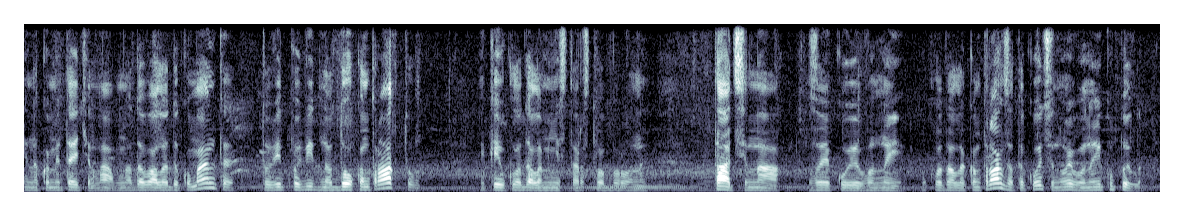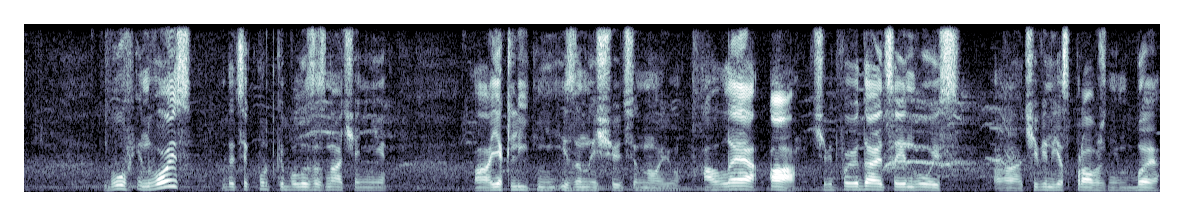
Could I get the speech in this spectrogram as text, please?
і на комітеті нам надавали документи, то відповідно до контракту, який укладало Міністерство оборони, та ціна, за якою вони укладали контракт, за такою ціною вони і купили. Був інвойс, де ці куртки були зазначені як літні і за нижчою ціною. Але А, чи відповідає цей інвойс, чи він є справжнім, Б,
